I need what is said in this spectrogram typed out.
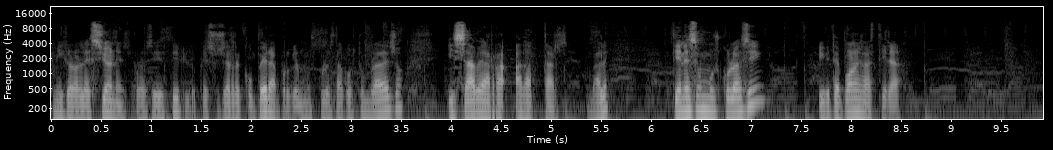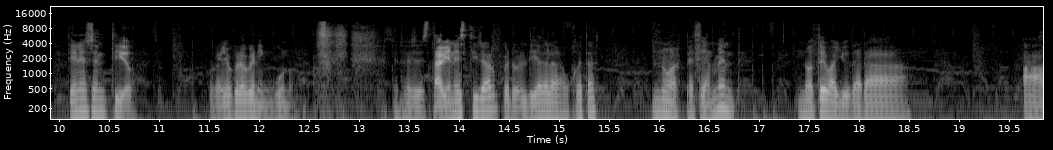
Micro lesiones, por así decirlo, que eso se recupera porque el músculo está acostumbrado a eso y sabe adaptarse, ¿vale? Tienes un músculo así y te pones a estirar. ¿Tiene sentido? Porque yo creo que ninguno. Entonces está bien estirar, pero el día de las agujetas no especialmente. No te va a ayudar a, a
